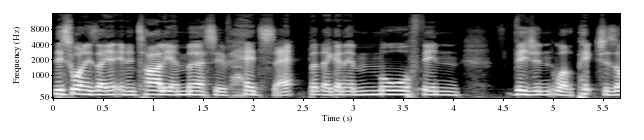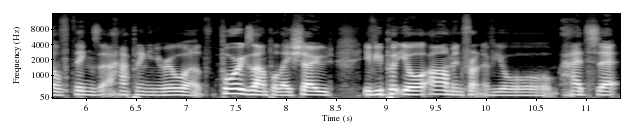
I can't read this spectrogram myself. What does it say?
This one is a, an entirely immersive headset, but they're going to morph in vision well pictures of things that are happening in your real world for example they showed if you put your arm in front of your headset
